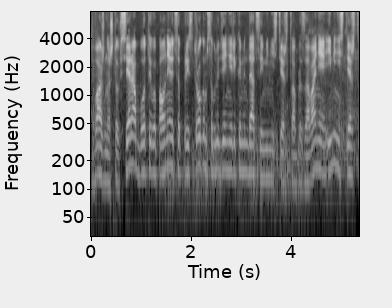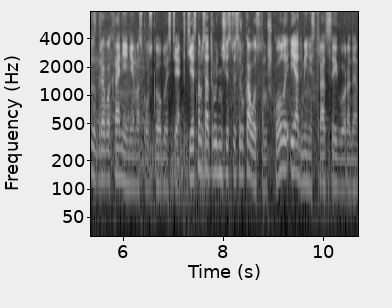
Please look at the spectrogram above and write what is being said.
Важно, что все работы выполняются при строгом соблюдении рекомендаций Министерства образования и Министерства здравоохранения Московской области в тесном сотрудничестве с руководством школы и администрацией города.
